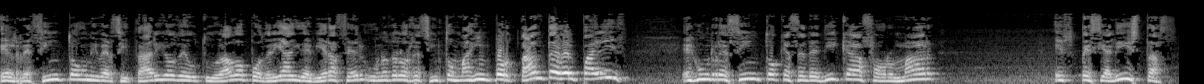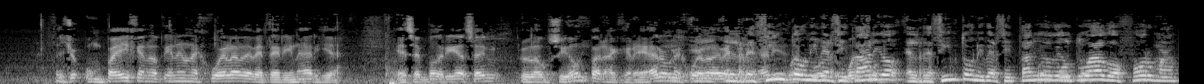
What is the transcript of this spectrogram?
El recinto universitario de Utuado podría y debiera ser uno de los recintos más importantes del país es un recinto que se dedica a formar especialistas. De hecho, un país que no tiene una escuela de veterinaria, ese podría ser la opción para crear una escuela de veterinaria. El recinto universitario, el recinto universitario de Utuado forma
